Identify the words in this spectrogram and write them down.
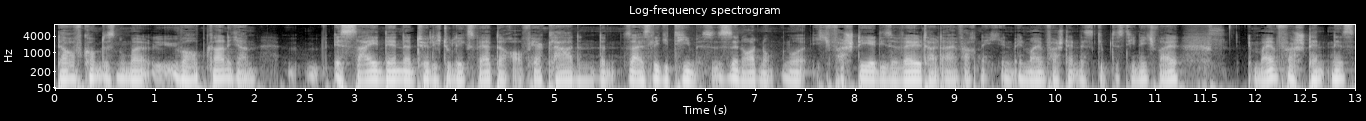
Darauf kommt es nun mal überhaupt gar nicht an. Es sei denn natürlich, du legst Wert darauf. Ja klar, dann, dann sei es legitim. Es ist in Ordnung. Nur ich verstehe diese Welt halt einfach nicht. In, in meinem Verständnis gibt es die nicht, weil in meinem Verständnis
